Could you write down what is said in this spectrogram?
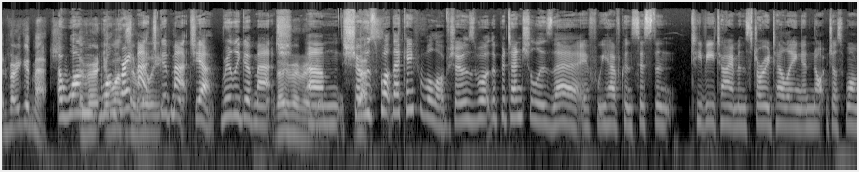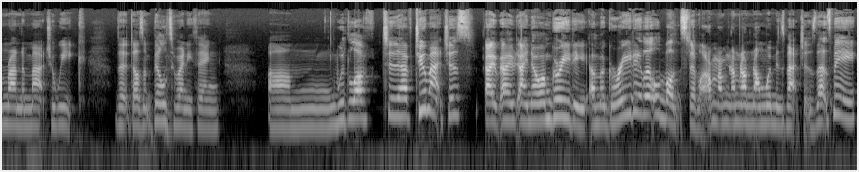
A very good match. a one very- one great match. really- Good match. Yeah, really good match. Very, very, very um, good. Shows Yes. what they're capable of. Shows what the potential is there if we have consistent TV time and storytelling, and not just one random match a week that doesn't build to anything. Um, would love to have two matches. I, I, I know I'm greedy. I'm a greedy little monster. I'm like, nom, nom, nom, nom, women's matches. That's me.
